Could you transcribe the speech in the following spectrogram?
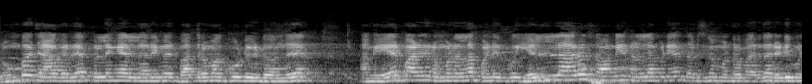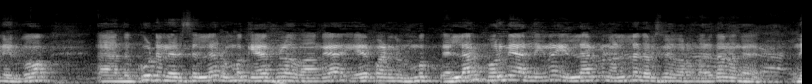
ரொம்ப ஜாக்கிரதையா பிள்ளைங்க எல்லாரையுமே பத்திரமா கூட்டுக்கிட்டு வந்து அங்க ஏற்பாடுகள் ரொம்ப நல்லா பண்ணிருக்கோம் எல்லாரும் சாமியை நல்லபடியா தரிசனம் பண்ற மாதிரி தான் ரெடி பண்ணியிருக்கோம். அந்த கூட்ட நெரிசல்ல ரொம்ப கேர்ஃபுல்லா வாங்க. ஏற்பாடுகள் ரொம்ப எல்லாரும் பொறுமையா இருந்தீங்கன்னா எல்லாருக்கும் நல்ல தரிசனம் வர மாதிரி தான் நாங்க இந்த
